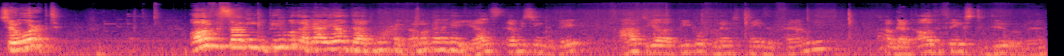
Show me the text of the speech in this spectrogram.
So it worked. All of a sudden, the people that got yelled at work, I'm not gonna get yelled every single day. I have to yell at people for them to change their family. I've got other things to do, man.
